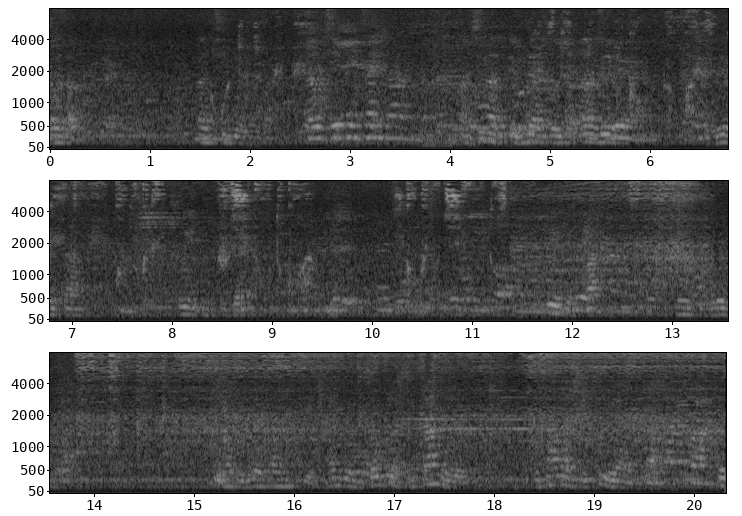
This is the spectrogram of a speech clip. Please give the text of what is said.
多少？按七点多少？啊，现在有在多少？按六，六三，除以几折？六点八，六点六点八。然后你再三点，那就收个十三左右，十三到十四这样子吧，就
